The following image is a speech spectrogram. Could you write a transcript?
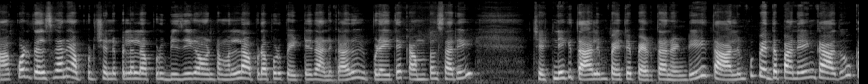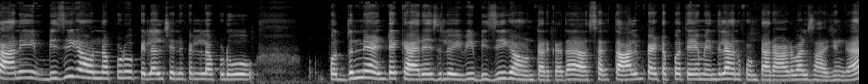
నాకు కూడా తెలుసు కానీ అప్పుడు చిన్నపిల్లలు అప్పుడు బిజీగా ఉండటం వల్ల అప్పుడప్పుడు పెట్టేదాన్ని కాదు. ఇప్పుడైతే కంపల్సరీ చట్నీకి తాలింపు అయితే పెడతానండి. తాలింపు పెద్ద పనేం కాదు. కానీ బిజీగా ఉన్నప్పుడు పిల్లలు చిన్నపిల్లలప్పుడు పొద్దున్నే అంటే క్యారేజీలు ఇవి బిజీగా ఉంటారు కదా. సరే తాలింపు పెట్టకపోతే ఏమైందిలే అనుకుంటారు ఆడవాళ్ళు సహజంగా.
